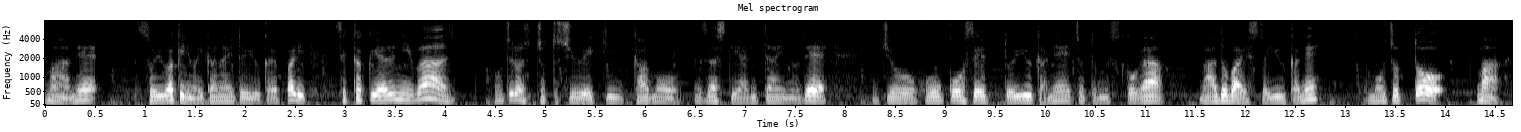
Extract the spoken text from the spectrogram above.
まあねそういうわけにはいかないというかやっぱりせっかくやるにはもちろんちょっと収益化も目指してやりたいので一応方向性というかねちょっと息子が、まあ、アドバイスというかねもうちょっとまあ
